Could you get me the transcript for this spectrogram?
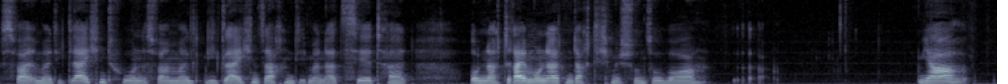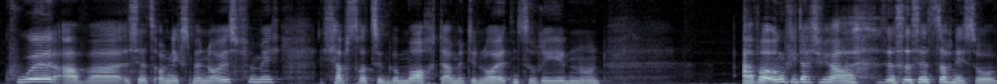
Es war immer die gleichen Touren, es waren immer die gleichen Sachen, die man erzählt hat. Und nach drei Monaten dachte ich mir schon so, boah, ja, cool, aber ist jetzt auch nichts mehr Neues für mich. Ich habe es trotzdem gemocht, da mit den Leuten zu reden und aber irgendwie dachte ich mir, ja, das ist jetzt doch nicht so,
